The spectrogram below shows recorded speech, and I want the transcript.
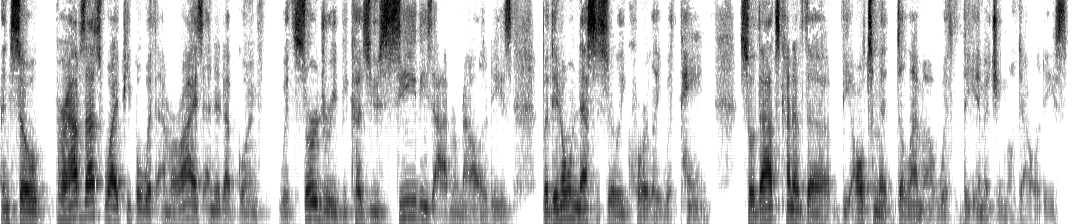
And so perhaps that's why people with MRIs ended up going with surgery because you see these abnormalities, but they don't necessarily correlate with pain. So that's kind of the, the ultimate dilemma with the imaging modalities.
